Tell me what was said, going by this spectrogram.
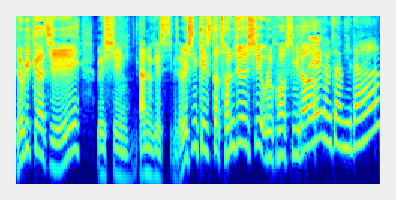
여기까지 외신 나누겠습니다. 외신 캐스터 전주현 씨, 오늘 고맙습니다. 네, 감사합니다.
